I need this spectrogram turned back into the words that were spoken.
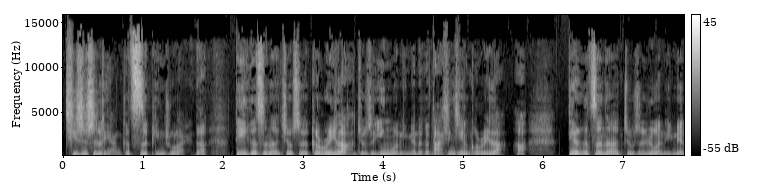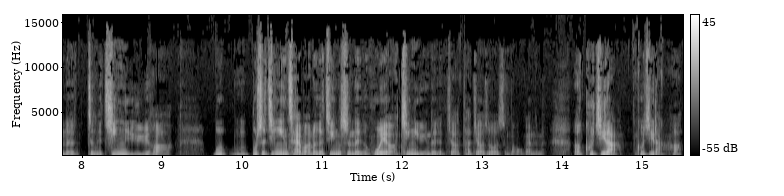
其实是两个字拼出来的，第一个字呢就是 gorilla，就是英文里面那个大猩猩 gorilla 啊，第二个字呢就是日文里面的这个金鱼哈，不不是金银财宝那个金是那个 whale 金鱼那个叫它叫做什么？我看怎么样？呃，kujira kujira 哈，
